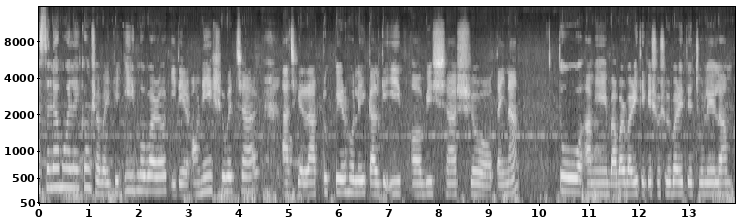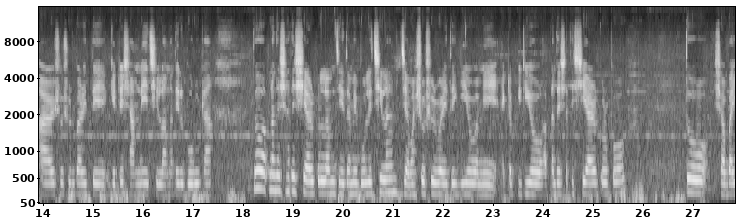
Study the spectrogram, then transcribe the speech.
আসসালামু আলাইকুম সবাইকে, ঈদ মোবারক, ঈদের অনেক শুভেচ্ছা। আজকে রাতটুক পের হলেই কালকে ঈদ অবিশ্বাস্য, তাই না? তো আমি বাবার বাড়ি থেকে শ্বশুর বাড়িতে চলে এলাম আর শ্বশুর বাড়িতে গেটের সামনেই ছিল আমাদের গরুটা। তো আপনাদের সাথে শেয়ার করলাম, যেহেতু আমি বলেছিলাম যে আমার শ্বশুর বাড়িতে গিয়েও আমি একটা ভিডিও আপনাদের সাথে শেয়ার করব। তো সবাই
